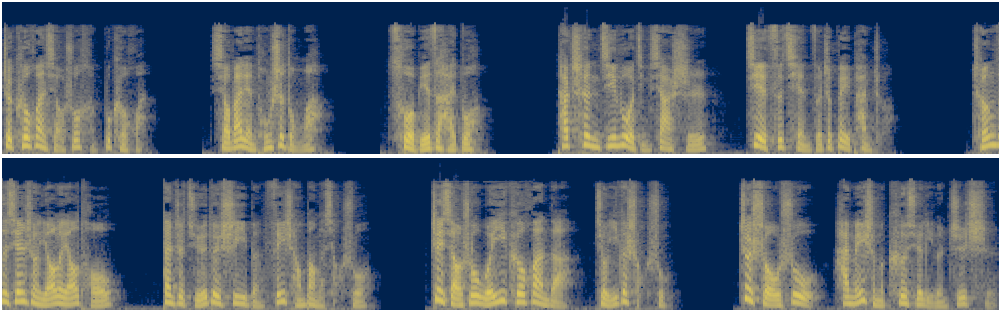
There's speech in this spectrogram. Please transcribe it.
这科幻小说很不科幻。小白脸同事懂了，错别字还多，他趁机落井下石，借此谴责这背叛者。橙子先生摇了摇头，但这绝对是一本非常棒的小说。这小说唯一科幻的就一个手术，这手术还没什么科学理论支持，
